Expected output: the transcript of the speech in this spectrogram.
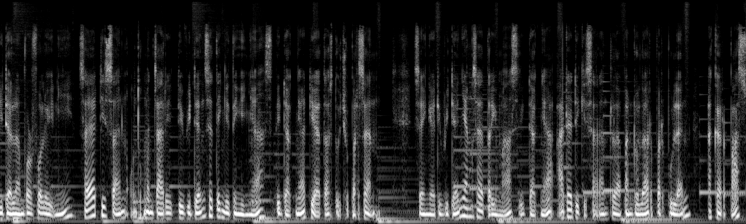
Di dalam portfolio ini, saya desain untuk mencari dividen setinggi-tingginya setidaknya di atas 7%. Sehingga dividen yang saya terima setidaknya ada di kisaran 8 dolar per bulan agar pas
